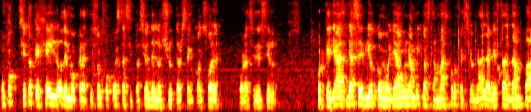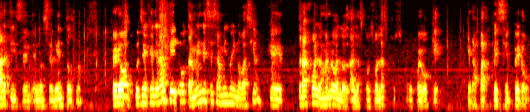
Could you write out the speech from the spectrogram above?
un poco, siento que Halo democratizó un poco esta situación de los shooters en consola, por así decirlo. Porque ya, ya se vio como ya un ámbito hasta más profesional, había estas LAN parties en, en los eventos, ¿no? Pero pues en general Halo también es esa misma innovación que trajo a la mano a, lo, a las consolas pues, un juego que, que era para PC, pero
